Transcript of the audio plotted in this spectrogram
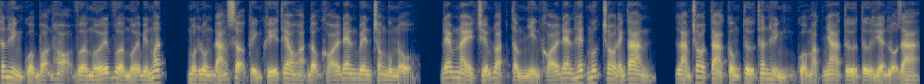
Thân hình của bọn họ vừa mới vừa mới biến mất, một luồng đáng sợ kinh khí theo hoạt động khói đen bên trong bùng nổ, đem này chiếm đoạt tầm nhìn khói đen hết mức cho đánh tan, làm cho tà công tử thân hình của mặc nha từ từ hiện lộ ra.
